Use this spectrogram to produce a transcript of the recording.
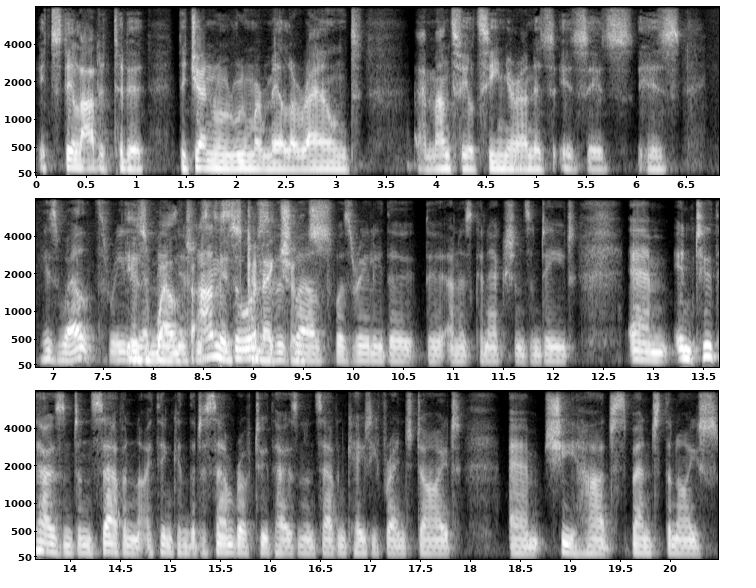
it still added to the, the general rumour mill around uh, Mansfield Senior and his his his his his wealth really his I mean, wealth and his connections his wealth was really the, the and his connections indeed um, in 2007 i think in the december of 2007 katie french died um, she had spent the night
